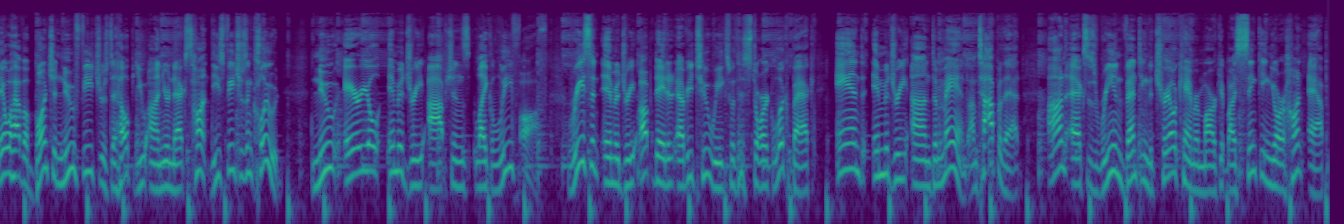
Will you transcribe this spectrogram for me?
they will have a bunch of new features to help you on your next hunt. These features include new aerial imagery options like leaf off, recent imagery updated every two weeks with historic look back, and imagery on demand. On top of that, OnX is reinventing the trail camera market by syncing your Hunt app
